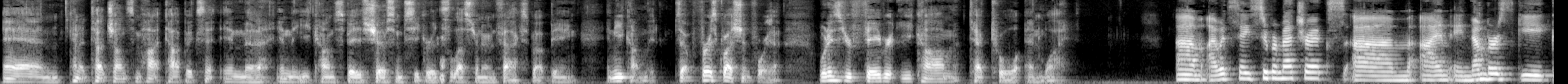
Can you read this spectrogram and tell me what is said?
and kind of touch on some hot topics in the in the ecom space, share some secrets, lesser known facts about being an ecom leader. So first question for you. What is your favorite ecom tech tool and why? Um, I would say Supermetrics. Um, I'm a numbers geek.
